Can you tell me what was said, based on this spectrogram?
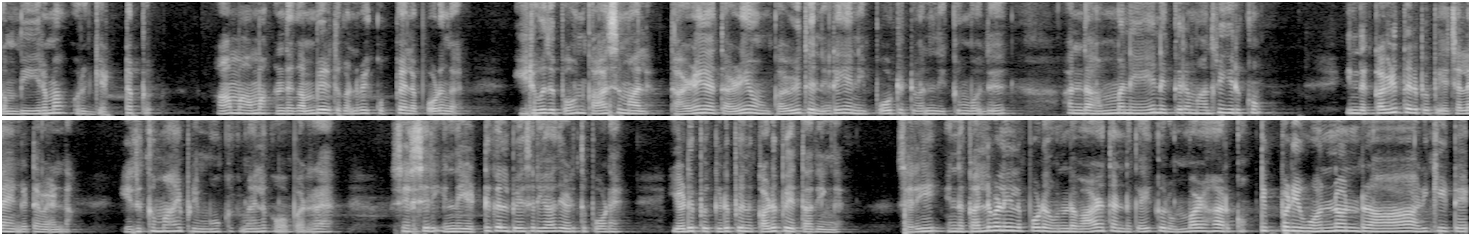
கம்பீரமாக ஒரு கெட்டப்பு. ஆமாம் ஆமாம் அந்த கம்பீரத்தை கொண்டு போய் குப்பையில் போடுங்க. இருபது பவுன் காசு மாலை. தழைய தழைய உன் கழுத்து நிறைய நீ போட்டுட்டு வந்து நிற்கும்போது அந்த அம்மனே நிற்கிற மாதிரி இருக்கும். இந்த கழுத்தறுப்பு பேச்செல்லாம் என்கிட்ட வேண்டாம். எதுக்குமா இப்படி மூக்குக்கு மேலே கோவப்படுற? சரி சரி இந்த எட்டுக்கல் பேசுறியாவது எடுத்து போடேன். எடுப்பு கிடுப்புன்னு கடுப்பு ஏற்றாதீங்க சரி இந்த கல் வலையில் போட. உன்னோட வாழைத்தண்டு கைக்கு ரொம்ப அழகாக இருக்கும். இப்படி ஒன்றொன்றா அடுக்கிட்டே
